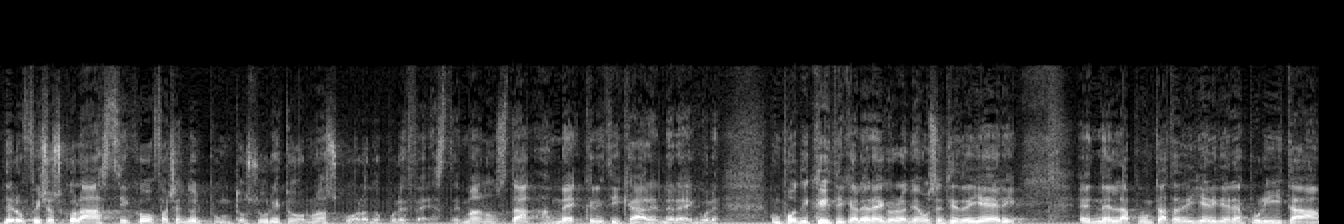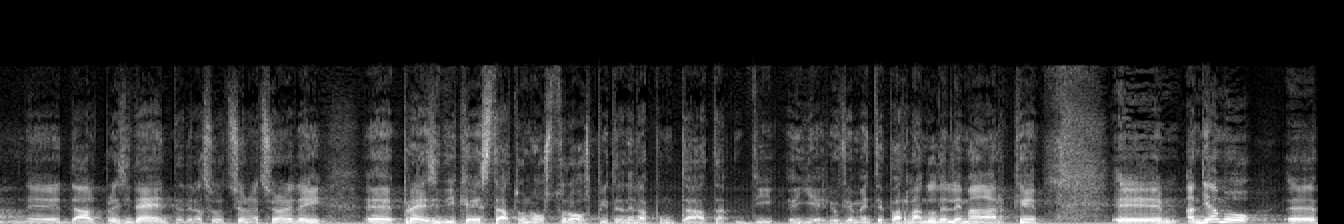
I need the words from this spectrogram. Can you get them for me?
dell'ufficio scolastico facendo il punto sul ritorno a scuola dopo le feste, ma non sta a me criticare le regole. Un po' di critica alle regole l'abbiamo sentito ieri eh, nella puntata di ieri di Aria Pulita eh, dal presidente dell'Associazione Nazionale dei eh, Presidi che è stato nostro ospite nella puntata di ieri ieri, ovviamente parlando delle marche. Eh, andiamo eh,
